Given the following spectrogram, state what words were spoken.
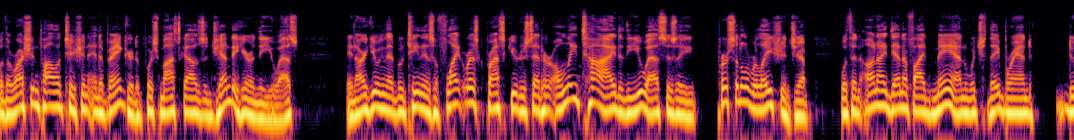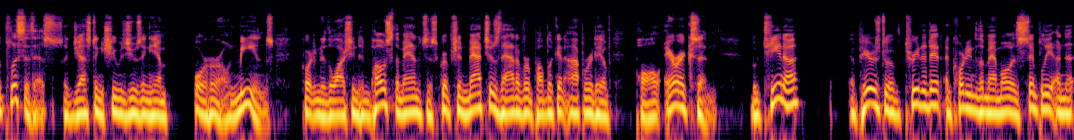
with a Russian politician and a banker to push Moscow's agenda here in the U.S. In arguing that Butina is a flight risk, prosecutors said her only tie to the U.S. is a personal relationship with an unidentified man, which they brand duplicitous, suggesting she was using him for her own means. According to the Washington Post, the man's description matches that of Republican operative Paul Erickson. Butina appears to have treated it, according to the memo, as simply a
